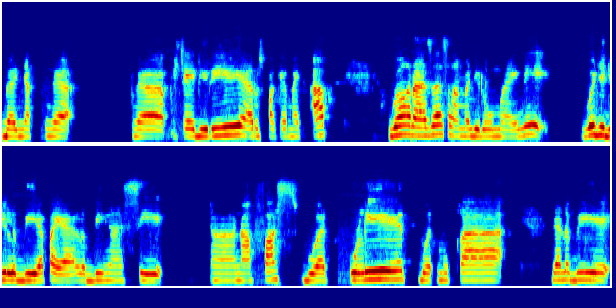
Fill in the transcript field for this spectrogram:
banyak nggak nggak percaya diri harus pakai make up gue ngerasa selama di rumah ini gue jadi lebih apa ya lebih ngasih eh, nafas buat kulit buat muka dan lebih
